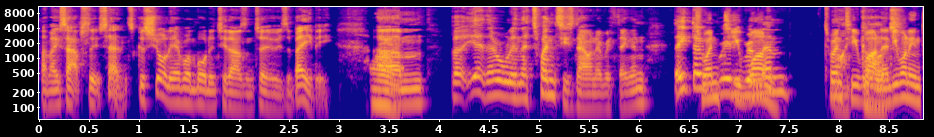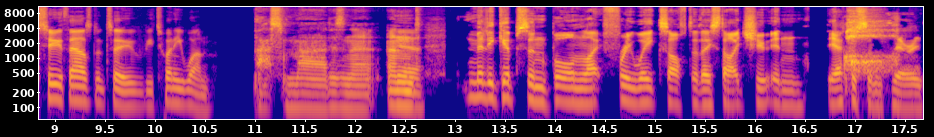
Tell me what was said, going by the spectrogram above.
That makes absolute sense because surely everyone born in 2002 is a baby. Um, but yeah, they're all in their 20s now and everything. And they don't really 21. remember. 21. God. Anyone in 2002 would be 21. That's mad, isn't it? And Yeah. Millie Gibson born like three weeks after they started shooting the Eccleston Oh. series.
